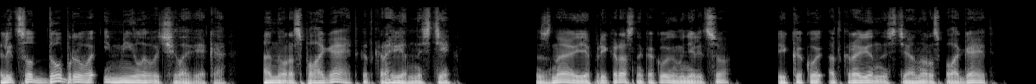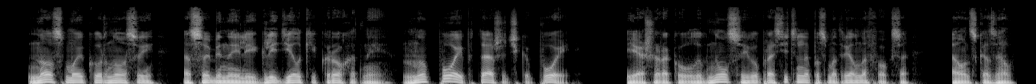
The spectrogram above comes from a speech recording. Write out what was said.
лицо доброго и милого человека. Оно располагает к откровенности». Знаю я прекрасно, какое у меня лицо и к какой откровенности оно располагает. Нос мой курносый, особенно или гляделки крохотные. Ну, пой, пташечка, пой. Я широко улыбнулся и вопросительно посмотрел на Фокса, а он сказал,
